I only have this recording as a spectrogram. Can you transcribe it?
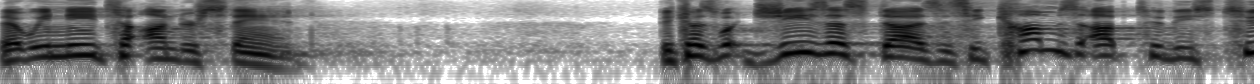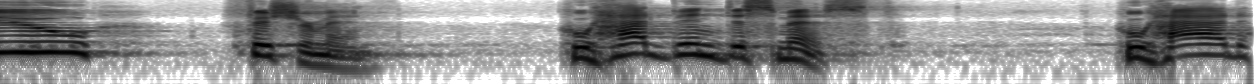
that we need to understand. Because what Jesus does is he comes up to these two fishermen who had been dismissed, who had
